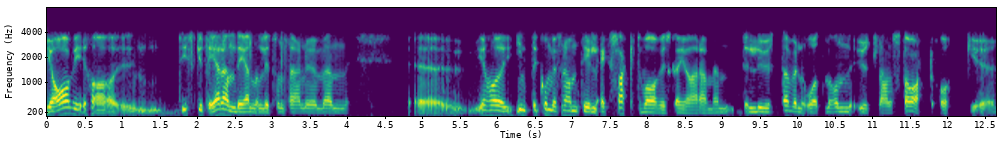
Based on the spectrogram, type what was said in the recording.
Ja, vi har mm, diskuterat en del och lite sånt här nu men eh, vi har inte kommit fram till exakt vad vi ska göra men det lutar väl åt någon utlandsstart och eh,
